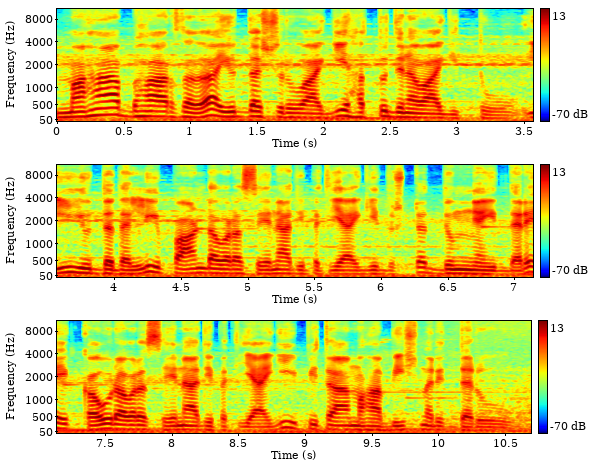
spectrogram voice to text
ಮಹಾಭಾರತದ ಯುದ್ಧ ಶುರುವಾಗಿ ಹತ್ತು ದಿನವಾಗಿತ್ತು. ಈ ಯುದ್ಧದಲ್ಲಿ ಪಾಂಡವರ ಸೇನಾಧಿಪತಿಯಾಗಿ ದುಷ್ಟದ್ಯುಮ್ನ ಇದ್ದರೆ ಕೌರವರ ಸೇನಾಧಿಪತಿಯಾಗಿ ಪಿತಾಮಹ ಭೀಷ್ಮರಿದ್ದರು.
